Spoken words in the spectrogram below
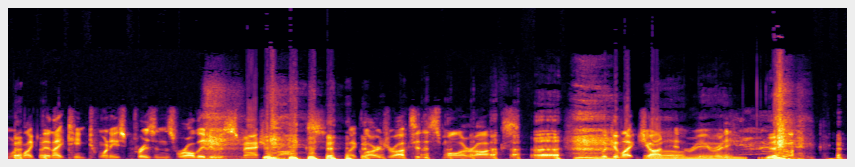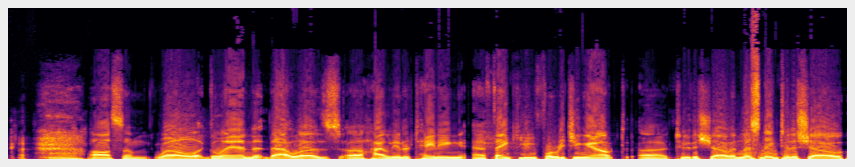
one like the 1920s prisons where all they do is smash rocks, like large rocks into smaller rocks, looking like John Oh, Henry. Man. awesome. Well, Glen, that was uh, highly entertaining. Uh, thank you for reaching out uh, to the show and listening to the show.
